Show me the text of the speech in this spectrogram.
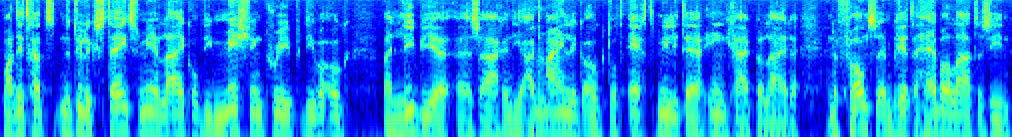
Maar dit gaat natuurlijk steeds meer lijken op die mission creep... die we ook bij Libië uh, zagen... en die uiteindelijk ook tot echt militair ingrijpen leiden. En de Fransen en Britten hebben al laten zien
